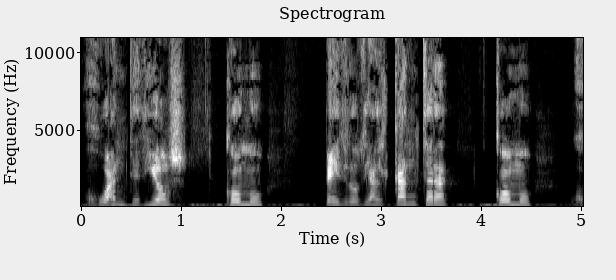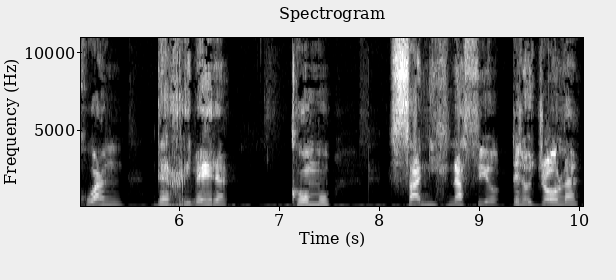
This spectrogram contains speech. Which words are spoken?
Juan de Dios, como Pedro de Alcántara, como Juan de Rivera, como San Ignacio de Loyola,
